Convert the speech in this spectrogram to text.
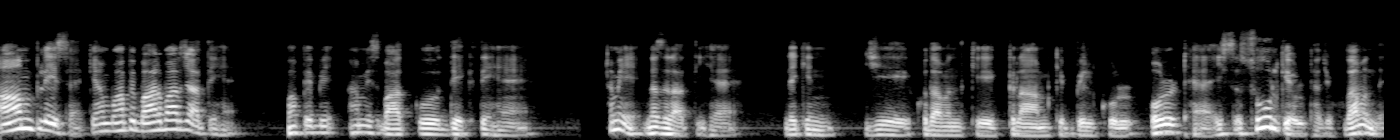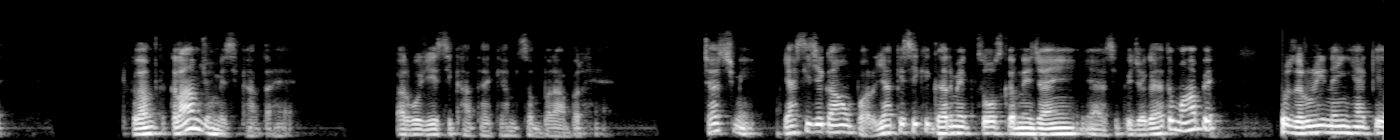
आम प्लेस है कि हम वहाँ पे बार बार जाते हैं। वहाँ पे भी हम इस बात को देखते हैं। हमें नज़र आती है, लेकिन ये खुदावंद के कलाम के बिल्कुल उल्ट है, इस असूल के उल्ट है जो खुदावंद ने खुदावंद का कलाम जो हमें सिखाता है, और वो ये सिखाता है कि हम सब बराबर हैं। चर्च में या ऐसी जगहों पर, या किसी के घर में अफसोस करने जाएँ, या ऐसी कोई जगह है तो वहाँ पे तो ज़रूरी नहीं है कि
